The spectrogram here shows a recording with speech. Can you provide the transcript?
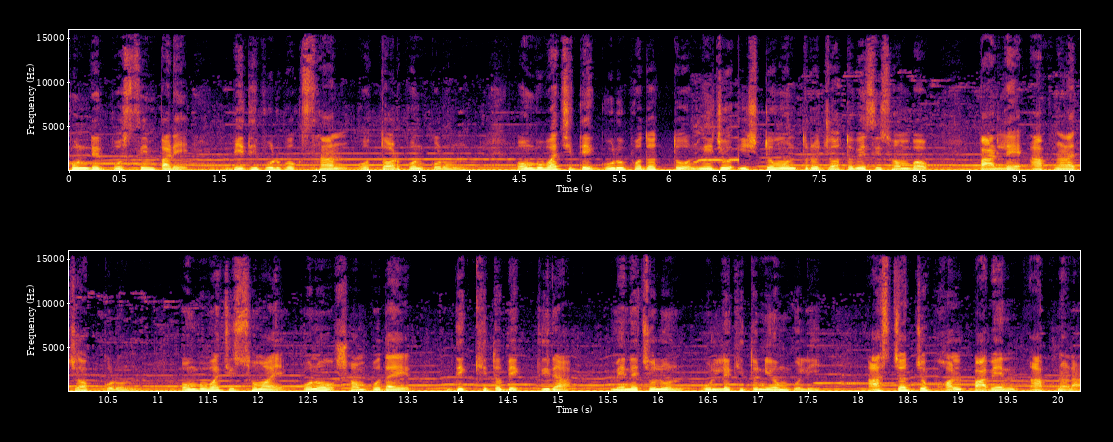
কুণ্ডের পশ্চিম পারে বিধিপূর্বক স্থান ও তর্পণ করুন। অম্বুবাচীতে গুরু প্রদত্ত নিজ ইষ্ট মন্ত্র যত বেশি সম্ভব পারলে আপনারা জপ করুন। অম্বুবাচীর সময় কোনো সম্প্রদায়ের দীক্ষিত ব্যক্তিরা মেনে চলুন উল্লেখিত নিয়মগুলি। আশ্চর্য ফল পাবেন আপনারা।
